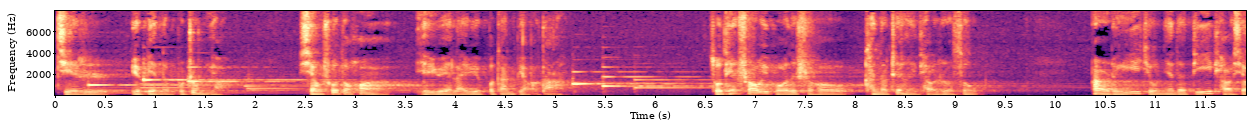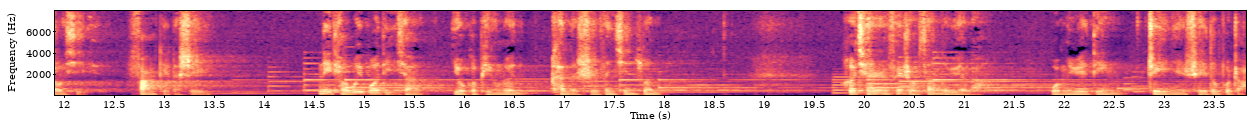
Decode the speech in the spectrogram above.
节日越变得不重要，想说的话也越来越不敢表达。昨天刷微博的时候，看到这样一条热搜：二零一九年的第一条消息发给了谁？那条微博底下有个评论，看得十分心酸。和前任分手三个月了，我们约定这一年谁都不找，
